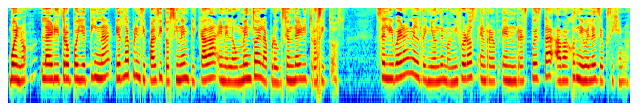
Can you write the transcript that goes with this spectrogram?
Bueno, la eritropoyetina es la principal citocina implicada en el aumento de la producción de eritrocitos. Se libera en el riñón de mamíferos en, respuesta a bajos niveles de oxígeno.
